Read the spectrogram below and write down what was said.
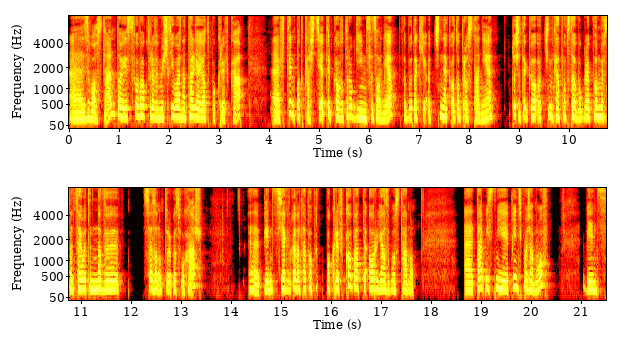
E, złostan to jest słowo, które wymyśliła Natalia J. Pokrywka e, w tym podcaście, tylko w drugim sezonie. To był taki odcinek o dobrostanie. W czasie tego odcinka powstał w ogóle pomysł na cały ten nowy sezon, którego słuchasz. E, więc jak wygląda ta pokrywkowa teoria złostanu? Tam istnieje pięć poziomów, więc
